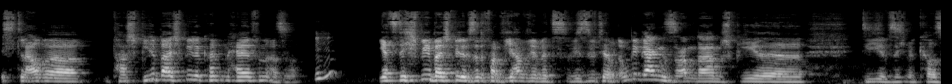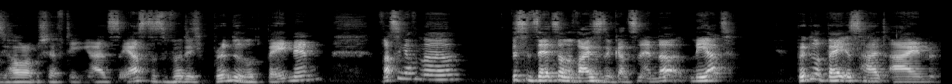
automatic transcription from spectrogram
ich glaube, ein paar Spielbeispiele könnten helfen. Also mhm. jetzt nicht Spielbeispiele im Sinne von, wie haben wir mit, wie sind wir damit umgegangen, sondern Spiele, die sich mit Cozy Horror beschäftigen. Als erstes würde ich Brindlewood Bay nennen, was sich auf eine bisschen seltsame Weise dem Ganzen ändert, nähert. Brindlewood Bay ist halt ein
